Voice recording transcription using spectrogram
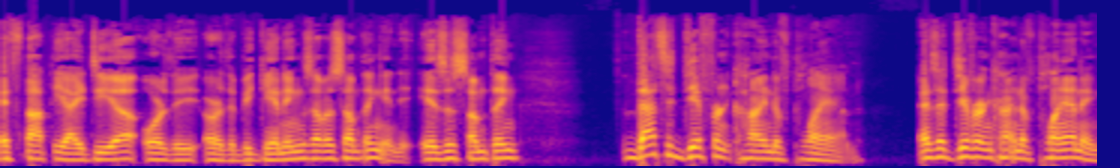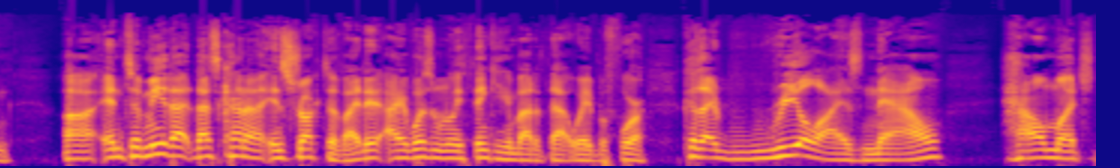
It's not the idea or the or the beginnings of a something. It is a something. That's a different kind of plan. It's a different kind of planning. Uh, and to me, that that's kind of instructive. I did, I wasn't really thinking about it that way before because I realize now how much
